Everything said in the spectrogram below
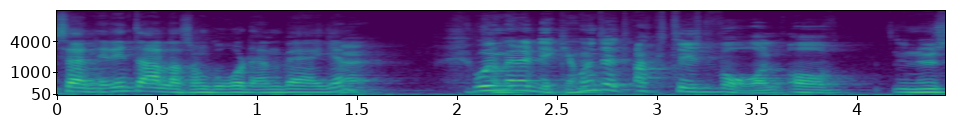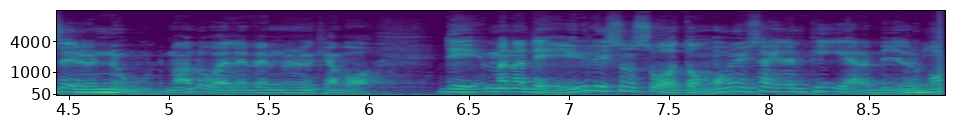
Sen är det inte alla som går den vägen. Nej. Och jag menar det kanske inte är ett aktivt val av nu säger du Nordman då eller vem det nu kan vara. Det, menar, det är ju liksom så att de har ju säkert en PR-byrå bakom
